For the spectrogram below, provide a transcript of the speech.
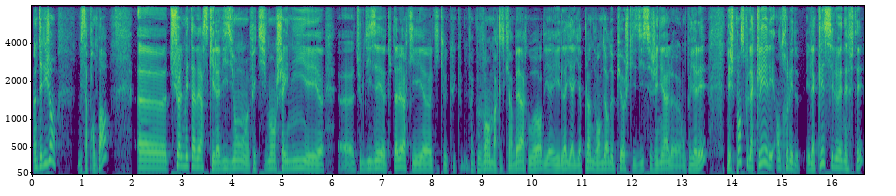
intelligents, mais ça prend pas. Euh, tu as le métaverse qui est la vision effectivement shiny et euh, tu le disais tout à l'heure qui, euh, que, vend Mark Zuckerberg ou Word et là il y, a, y, a, plein de vendeurs de pioches qui se disent c'est génial on peut y aller. Mais je pense que la clé elle est entre les deux. Et la clé c'est le NFT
